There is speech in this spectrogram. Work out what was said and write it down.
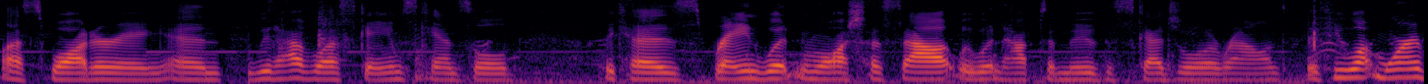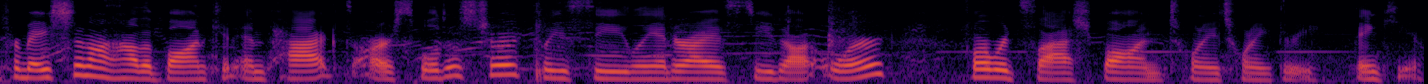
less watering, and we'd have less games canceled because rain wouldn't wash us out. We wouldn't have to move the schedule around. If you want more information on how the bond can impact our school district, please see leanderisd.org forward slash bond 2023. Thank you.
